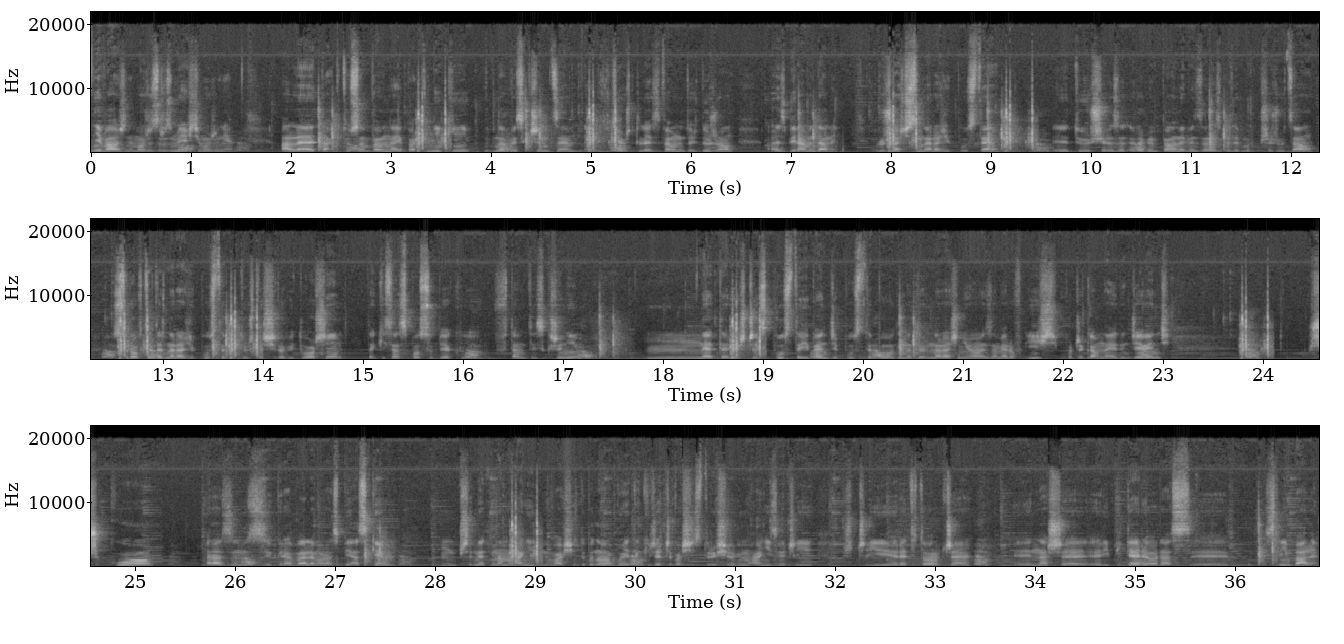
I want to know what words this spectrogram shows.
Nieważne, może zrozumieliście, może nie. Ale tak, tu są wełna i barwniki w nowej skrzynce. Jak widzicie już tyle jest wełny dość dużo, ale zbieramy dalej. Różności są na razie puste. Y, Tu już się robią pełne, więc zaraz będę przerzucał. Surowce też na razie puste, bo tu już też się robi tłocznie. Taki sam sposób jak w tamtej skrzyni. Mm, Nether jeszcze jest pusty i będzie pusty, bo do Netheru na razie nie mamy zamiarów iść. Poczekam na 1.9. Szkło razem z gravelem oraz piaskiem. Mm, Przedmioty na mechanizmy, właśnie. Tu będą ogólnie takie rzeczy właśnie, z których się robi mechanizmy, czyli, czyli red torcze, y, nasze repeatery oraz y, slimbale.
